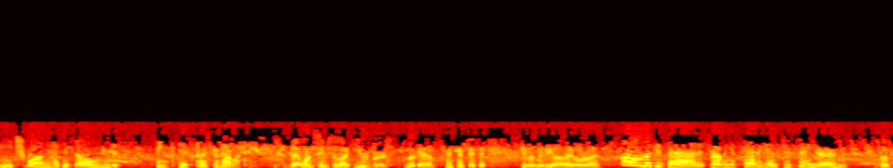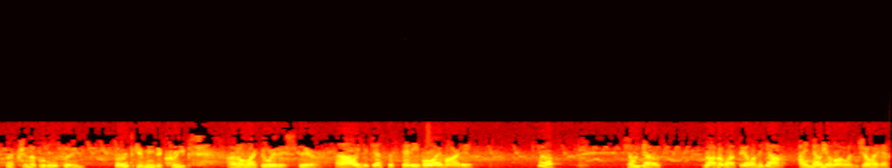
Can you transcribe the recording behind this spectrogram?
Each one has its own distinctive personality. That one seems to like you, Bert. Look at him. it's giving me the eye, all right. Oh, look at that. It's rubbing its head against your finger. Hmm. Affectionate little thing. Birds give me the creeps. I don't like the way they stare. Oh, you're just a city boy, Marty. Well, shall we go? Robert wants to go on the yacht. I know you'll all enjoy it.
